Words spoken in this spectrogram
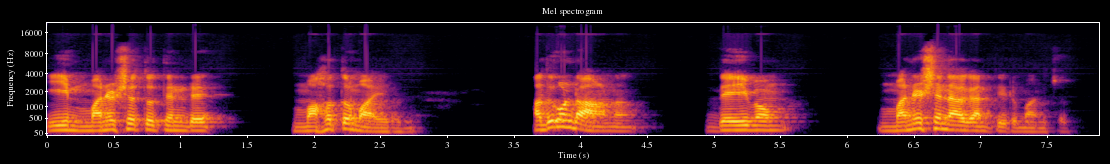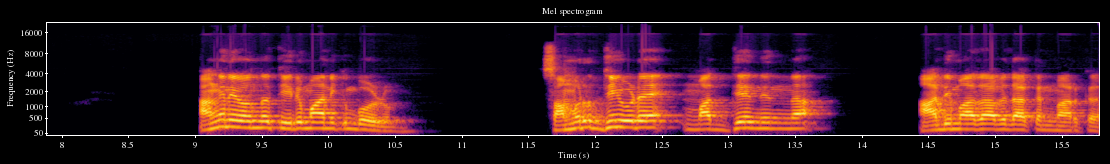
ഈ മനുഷ്യത്വത്തിന്റെ മഹത്വമായിരുന്നു. അതുകൊണ്ടാണ് ദൈവം മനുഷ്യനാകാൻ തീരുമാനിച്ചത്. അങ്ങനെ ഒന്ന് തീരുമാനിക്കുമ്പോഴും സമൃദ്ധിയുടെ മധ്യ നിന്ന ആദിമാതാപിതാക്കന്മാർക്ക്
